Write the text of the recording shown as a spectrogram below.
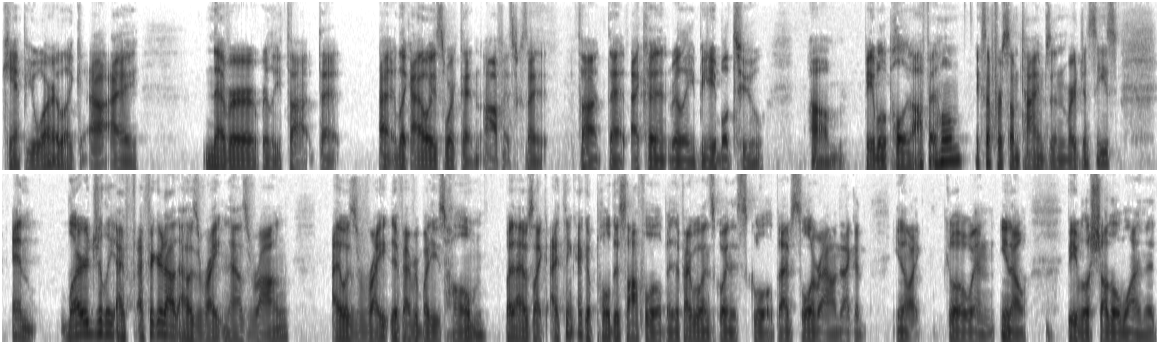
camp you are. Like, uh, I never really thought that. I like. I always worked at an office because I thought that I couldn't really be able to um, be able to pull it off at home, except for sometimes in emergencies. And largely, I, I figured out I was right and I was wrong. I was right if everybody's home, but I was like, I think I could pull this off a little bit if everyone's going to school, but I'm still around. I could, you know, like go and, you know, be able to shuttle one at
